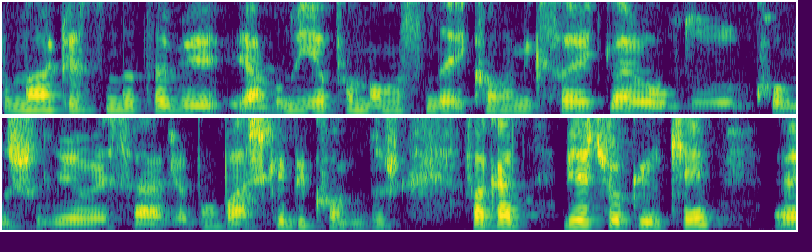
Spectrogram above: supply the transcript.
Bunun arkasında tabii yani bunun yapılmamasında ekonomik sebepler olduğu konuşuluyor vesaire. Bu başka bir konudur. Fakat birçok ülke e,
